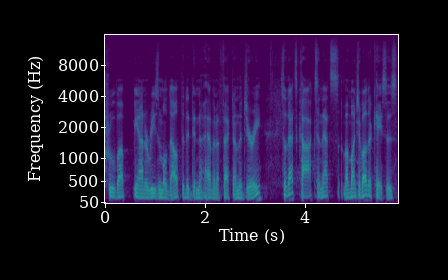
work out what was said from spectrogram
prove up beyond a reasonable doubt that it didn't have an effect on the jury. So that's Cox and that's a bunch of other cases.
